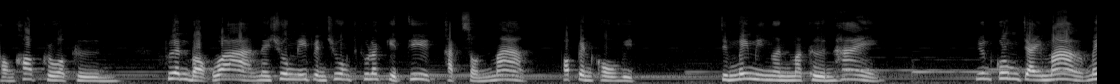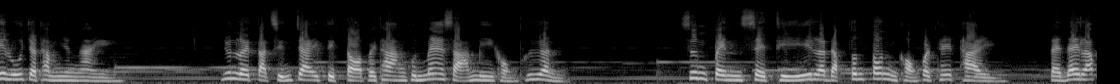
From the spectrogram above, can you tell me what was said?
ของครอบครัวคืน เพื่อนบอกว่าในช่วงนี้เป็นช่วงธุรกิจที่ขัดสนมาก เพราะเป็นโควิด จึงไม่มีเงินมาคืนให้ ยุ่นกลุ้มใจมากไม่รู้จะทำยังไง ยุ่นเลยตัดสินใจติดต่อไปทางคุณแม่สามีของเพื่อน ซึ่งเป็นเศรษฐีระดับต้นๆของประเทศไทย แต่ได้รับ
